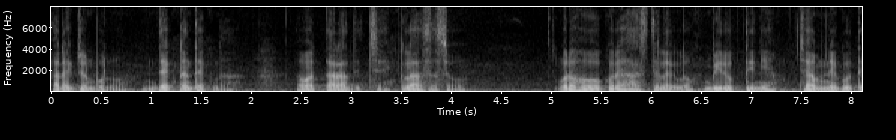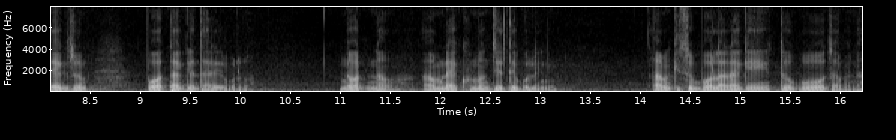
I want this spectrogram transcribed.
আরেকজন বলল, দেখ না দেখ না। আবার তারা দিচ্ছে, ক্লাস আছে ওর। ওরা হো করে হাসতে লাগল, বিরক্তি নিয়ে সামনে গতে একজন পথ আগলে দাঁড়িয়ে বলল, নট নাও, আমরা এখনও যেতে বলিনি। আমি কিছু বলার আগে তবুও যাবে না।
